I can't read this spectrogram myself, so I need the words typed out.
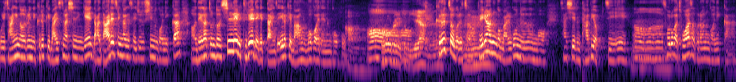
우리 장인 어른이 그렇게 말씀하시는 게 나 나를 생각해서 해주시는 거니까 어, 내가 좀 더 신뢰를 드려야 되겠다 이제 이렇게 마음을 먹어야 되는 거고. 아, 어, 서로를 어, 좀 어. 이해하는. 그렇죠, 그렇죠. 음. 배려하는 것 말고는 뭐 사실은 답이 없지. 어, 어, 어, 서로가 좋아서 그러는 거니까.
